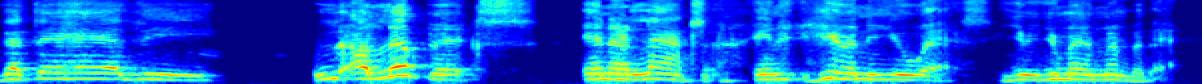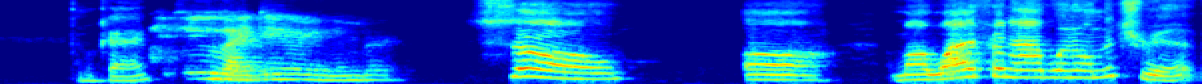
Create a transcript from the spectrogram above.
that they had the Olympics in Atlanta, in here in the U.S. You you may remember that. Okay. I do. I do remember. So, uh, my wife and I went on the trip,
